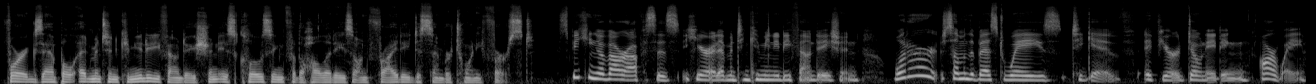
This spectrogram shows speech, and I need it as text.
For example, Edmonton Community Foundation is closing for the holidays on Friday, December 21st. Speaking of our offices here at Edmonton Community Foundation, what are some of the best ways to give if you're donating our way?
